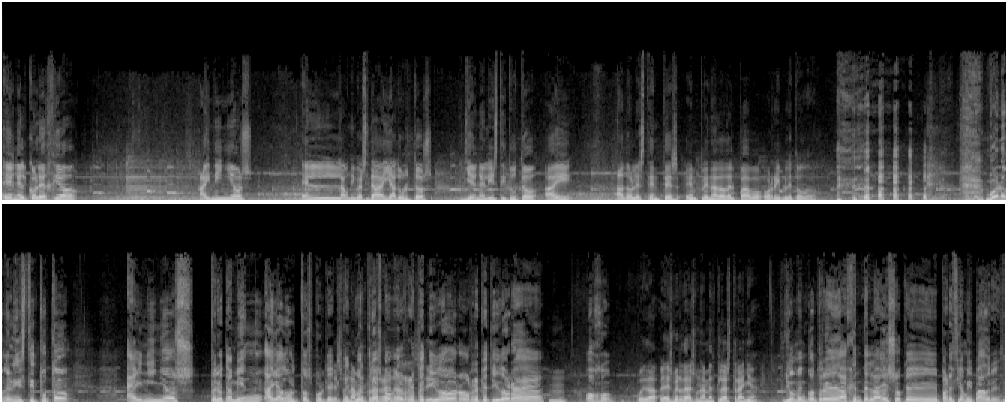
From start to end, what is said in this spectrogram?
En el colegio hay niños, en la universidad hay adultos y en el instituto hay adolescentes en plena edad del pavo, horrible todo. Bueno, en el instituto hay niños, pero también hay adultos, porque Es te encuentras con el repetidor o repetidora. Mm. Ojo. Cuidado, es verdad, es una mezcla extraña. Yo me encontré a gente en la ESO que parecía mi padre.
